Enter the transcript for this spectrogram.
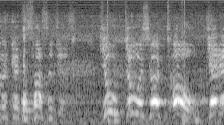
gonna get sausages. You do as you're told. Get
